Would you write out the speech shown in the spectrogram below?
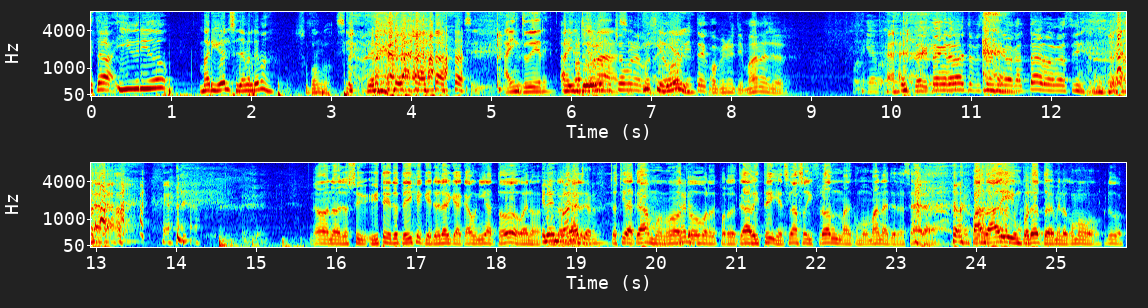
Ahí está, híbrido. Maribel se llama el tema, supongo. Sí. Sí. A intuir. A intuir. Escuchame una sí. cosa, Genial. ¿vos viste de Community Manager? ¿Por qué? ¿Te estás grabando y te que iba a cantar o algo así? No, no, yo soy. ¿Viste que yo te dije que yo era el que acá unía todo? Bueno, Él es en el realidad, manager. Yo estoy atrás, me muevo Claro. todo por, por detrás, ¿viste? Y encima soy frontman como manager, o sea, era Paz Daddy y un poroto, eh, me lo como crudo.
